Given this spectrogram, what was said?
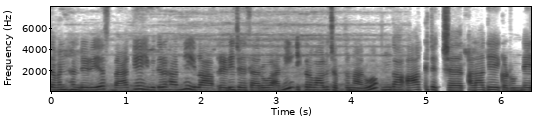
సెవెన్ హండ్రెడ్ ఇయర్స్ బ్యాకే ఈ విగ్రహాన్ని ఇలా రెడీ చేశారు అని ఇక్కడ వాళ్ళు చెప్తున్నారు. ఇంకా ఆర్కిటెక్చర్ అలాగే ఇక్కడ ఉండే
